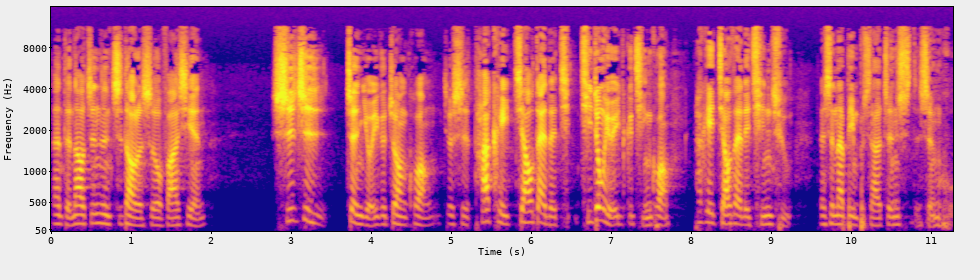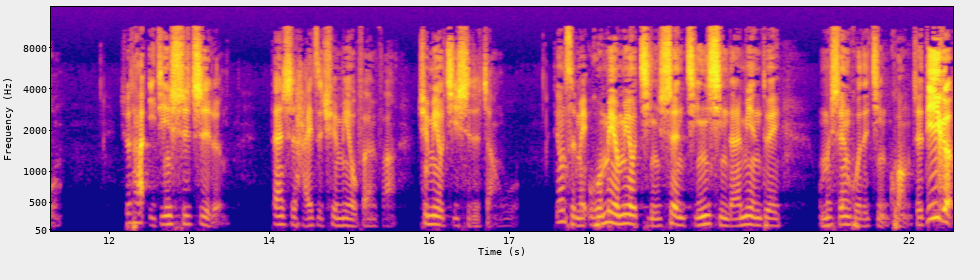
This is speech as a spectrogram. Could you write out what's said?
但等到真正知道的时候，发现失智症有一个状况，就是他可以交代的其其中有一个情况，他可以交代的清楚。但是那并不是他真实的生活，就他已经失智了，但是孩子却没有办法，却没有及时的掌握。弟兄姊妹，我们有没有谨慎、警醒的来面对我们生活的境况？这第一个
